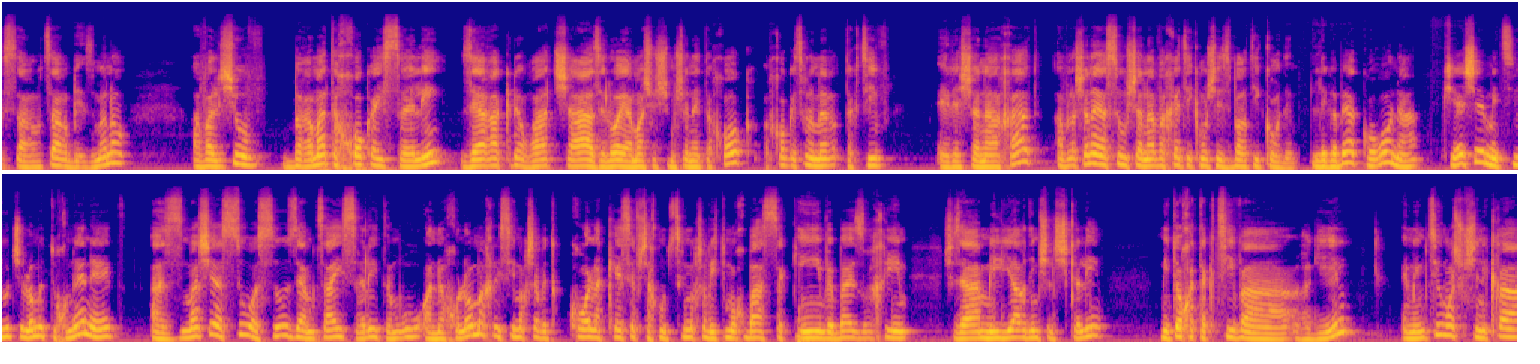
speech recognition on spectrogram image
שר האוצר בזמנו. אבל שוב, ברמת החוק הישראלי, זה היה רק הוראת שעה, זה לא היה משהו שמשנה את החוק. החוק הישראלי אומר תקציב אה, לשנה אחת, אבל השנה יעשו שנה וחצי כמו שהסברתי קודם. לגבי הקורונה, כשיש מציאות שלא מתוכננת, אז מה שעשו, עשו זה המצאה ישראלית, אמרו אנחנו לא מכניסים עכשיו את כל הכסף שאנחנו צריכים עכשיו לתמוך בעסקים ובאזרחים, שזה היה מיליארדים של שקלים, מתוך התקציב הרגיל, הם המציאו משהו שנקרא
